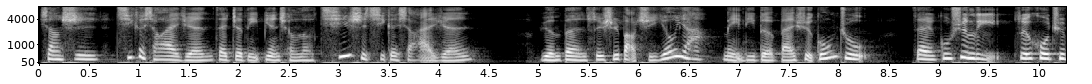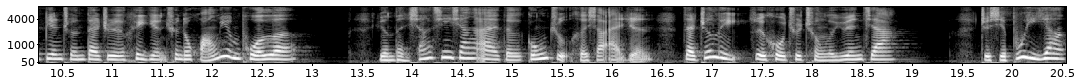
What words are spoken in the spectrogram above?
像是七个小矮人在这里变成了七十七个小矮人，原本随时保持优雅美丽的白雪公主，在故事里最后却变成戴着黑眼圈的黄脸婆了。原本相亲相爱的公主和小矮人，在这里最后却成了冤家。这些不一样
